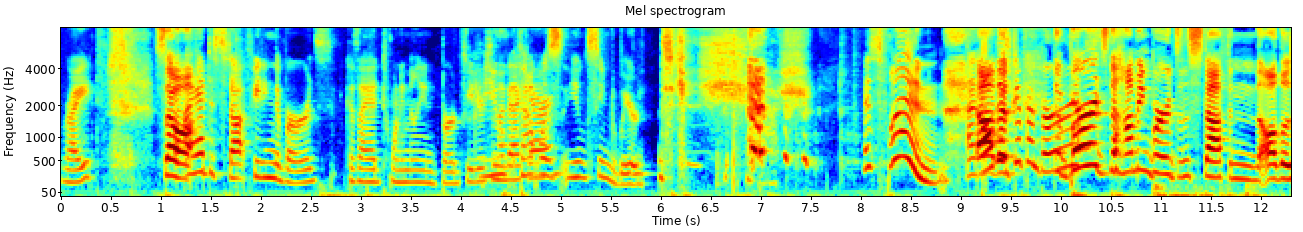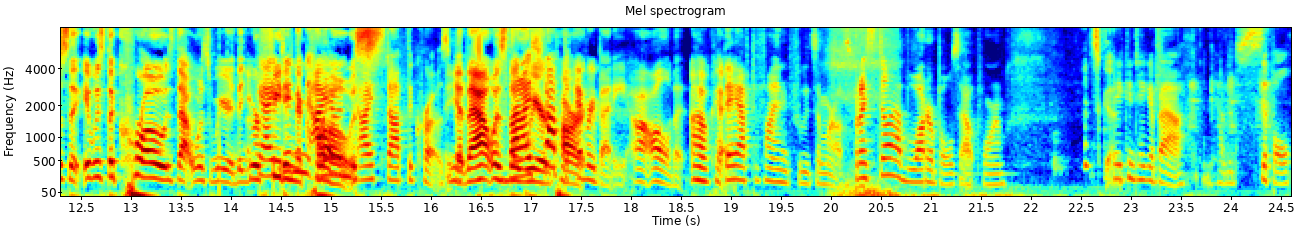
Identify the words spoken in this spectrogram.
right. So I had to stop feeding the birds because I had 20 million bird feeders you, in my backyard. that was you seemed weird It's fun. Oh, all these the- different birds. the birds the hummingbirds and stuff and all those it was the crows that was weird that you Okay, were feeding the didn't- I crows I, stopped the crows. Yeah, that was the but weird I stopped part. Everybody, uh, all of it. Okay. They have to find food somewhere else. But I still have water bowls out for them. that's good They can take a bath and have a sipple.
